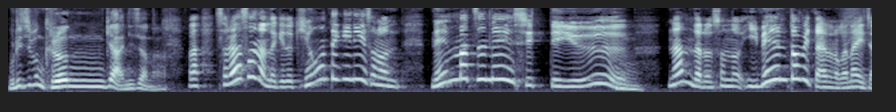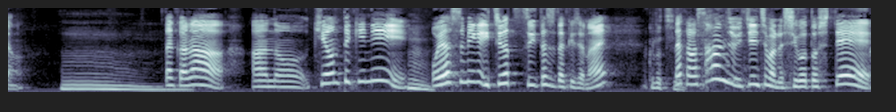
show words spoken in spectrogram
우리 집은 그런 게 아니잖아. まあそれはそうなんだけど基本的にその年末年始っていう、うんなんだろうそのイベントみたいなのがないじゃん 음. だからあの基本的にお休みが1月1日だけじゃない、だから31日まで仕事して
